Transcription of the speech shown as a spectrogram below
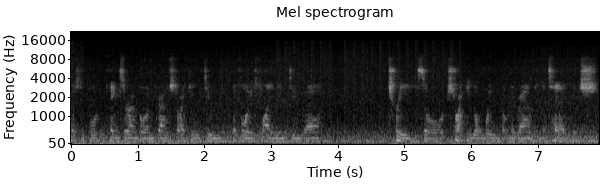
most important things around going ground striking to avoid flying into uh, trees or striking your wing on the ground in a turn, which,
